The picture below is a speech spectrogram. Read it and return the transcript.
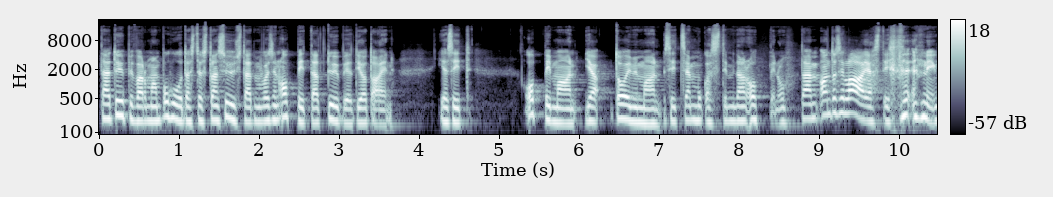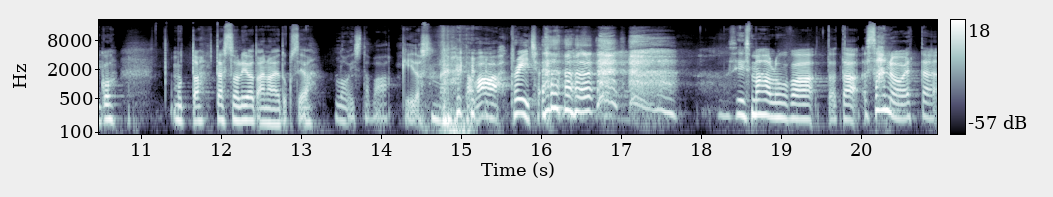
tämä tyyppi varmaan puhuu tästä jostain syystä, että mä voisin oppia tältä tyypiltä jotain ja sitten oppimaan ja toimimaan sit sen mukaisesti, mitä on oppinut. Tämä on tosi laajasti, niin kuin, mutta tässä oli jotain ajatuksia. Loistavaa. Kiitos. Mahtavaa. Preach. Siis mä haluan vaan tota, sanoa, että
